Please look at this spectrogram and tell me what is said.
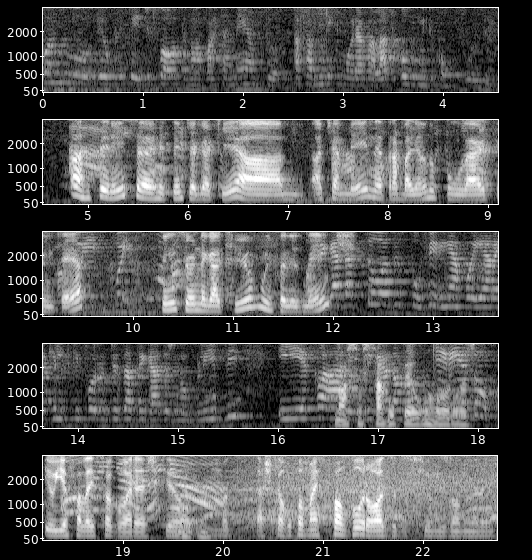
Quando eu blipei de volta no apartamento, a família que morava lá ficou muito confusa. A referência recente de HQ, a, a Tia May, né? Trabalhando com o Lar Sem Teto. Tem o Senhor Negativo, infelizmente. Obrigada a todos por virem apoiar aqueles que foram desabrigados no blip. E, é claro, Nossa, essa roupa é horrorosa. Eu ia falar isso agora, acho que é uma, acho que é a roupa mais pavorosa dos filmes do Homem-Aranha.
